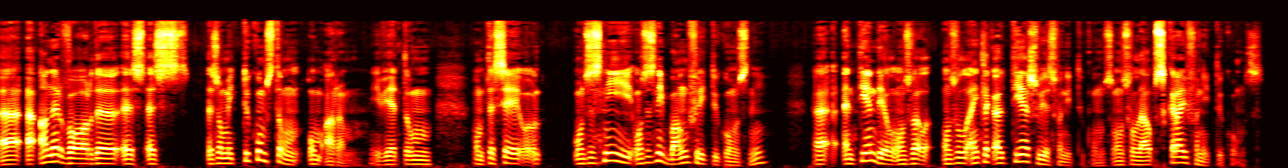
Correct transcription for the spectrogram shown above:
'n uh, 'n ander waarde is is is om die toekoms te omarm. Jy weet om om te sê on, ons is nie ons is nie bang vir die toekoms nie. Uh inteendeel, ons wil ons wil eintlik outeurs wees van die toekoms. Ons wil help skryf van die toekoms.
